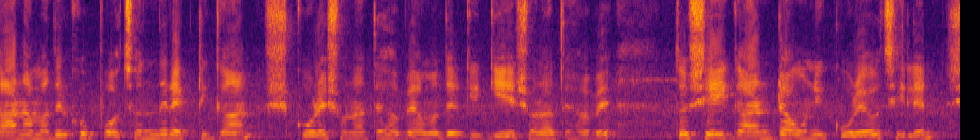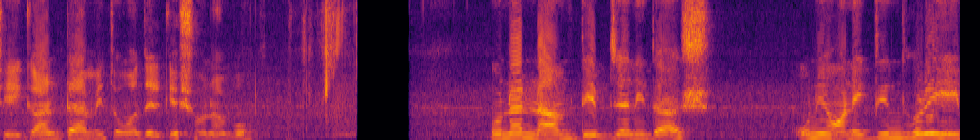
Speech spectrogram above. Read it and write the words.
গান আমাদের খুব পছন্দের একটি গান করে শোনাতে হবে, আমাদেরকে গিয়ে শোনাতে হবে। তো সেই গানটা উনি করেও ছিলেন, সেই গানটা আমি তোমাদেরকে শোনাবো। ওনার নাম দেবযানী দাস। উনি অনেক দিন ধরে এই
